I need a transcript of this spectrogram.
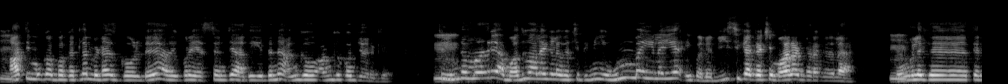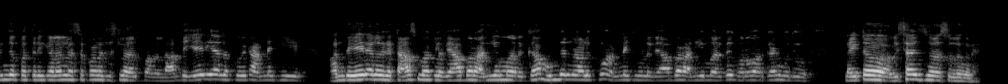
அதிமுக பக்கத்துல மிடாஸ் கோல்டு அதுக்கப்புறம் எஸ்என்ஜி அது இதுன்னு அங்க அங்க கொஞ்சம் இருக்கு. இந்த மாதிரி மது ஆலைகளை வச்சுட்டு நீங்க உண்மையிலேயே இப்ப விசிகா கட்சி மாநாடு நடக்குதுல உங்களுக்கு தெரிஞ்ச பத்திரிகையாளர் செப்பாலஜிஸ்ட் எல்லாம் இருப்பாங்கல்ல அந்த ஏரியால போயிட்டு அன்னைக்கு அந்த ஏரியால இருக்க டாஸ்மாக்ல வியாபாரம் அதிகமா இருக்கா? முந்தின நாளுக்கும் அன்னைக்கு உள்ள வியாபாரம் அதிகமா இருக்கு குறவா இருக்கான்னு கொஞ்சம் லைட்டா விசாரிச்சு வர சொல்லுங்களேன்.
